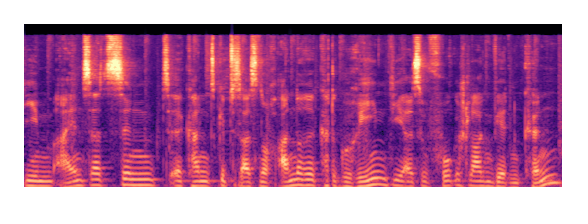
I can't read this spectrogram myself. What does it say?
die im Einsatz sind. Äh, kann, gibt es also noch andere Kategorien, die also vorgeschlagen werden können?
